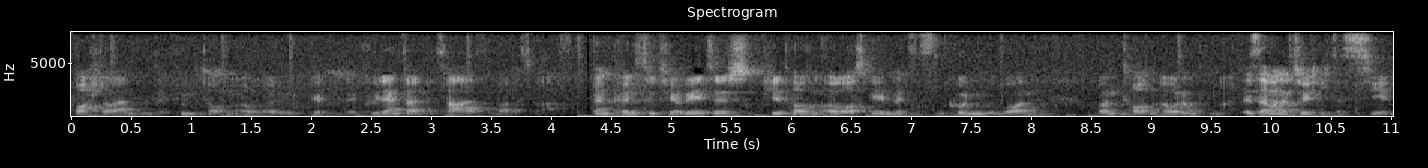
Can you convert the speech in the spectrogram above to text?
vor Steuern von vielleicht 5000 Euro, weil du den Freelancer halt bezahlst, aber das war's dann könntest du theoretisch 4000 Euro ausgeben, hättest einen Kunden gewonnen und 1000 Euro damit gemacht. Ist aber natürlich nicht das Ziel.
